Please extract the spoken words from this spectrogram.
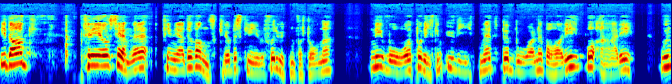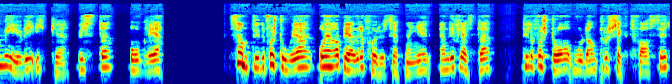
I dag, tre år senere, finner jeg det vanskelig å beskrive for utenforstående nivået på hvilken uvitenhet beboerne var i og er i, hvor mye vi ikke visste og vet. Samtidig forsto jeg, og jeg har bedre forutsetninger enn de fleste, til å forstå hvordan prosjektfaser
